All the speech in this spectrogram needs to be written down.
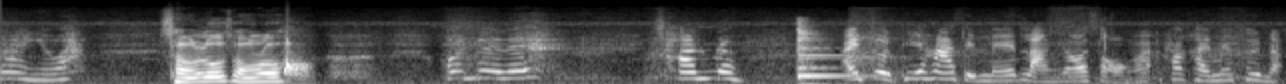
ง่ายไงวะสองโลสองโลคนเลยเลยชันแบบไอจุดที่ 50 เมตรหลังยอสองอะถ้าใครไม่ขึ้นอะ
